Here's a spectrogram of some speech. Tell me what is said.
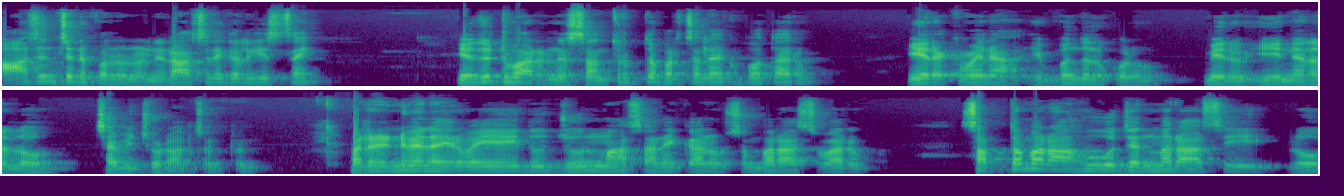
ఆశించిన పనులు నిరాశని కలిగిస్తాయి. ఎదుటి వారిని సంతృప్తిపరచలేకపోతారు. ఈ రకమైన ఇబ్బందులు మీరు ఈ నెలలో చవి చూడాల్సి ఉంటుంది. మరి రెండు వేల ఇరవై ఐదు జూన్ మాసానికి గాను సింహరాశి వారు సప్తమ రాహువు జన్మరాశిలో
